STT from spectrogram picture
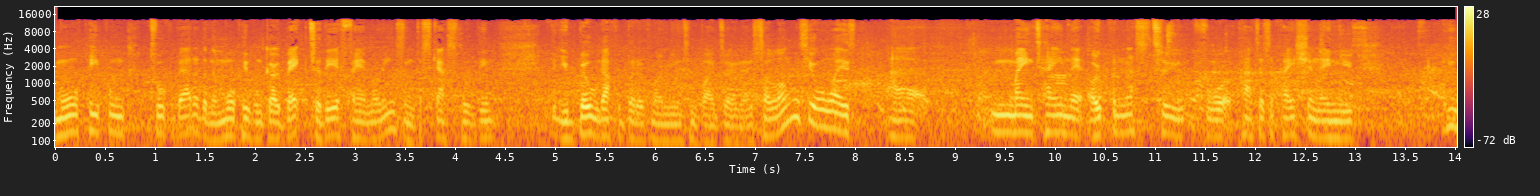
more people talk about it and the more people go back to their families and discuss with them, that you build up a bit of momentum by doing it. So long as you always uh, maintain that openness to for participation and you you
